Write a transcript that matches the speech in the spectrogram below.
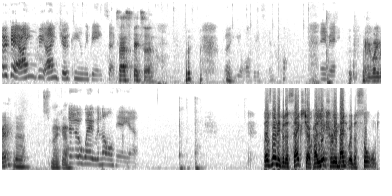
Okay, I'm be- I'm jokingly being Is sexist, that a spitter? But you're obviously not. Maybe. Everybody ready? Smoker. No, wait, we're not all here yet. That's not even a sex joke. I literally meant with a sword.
